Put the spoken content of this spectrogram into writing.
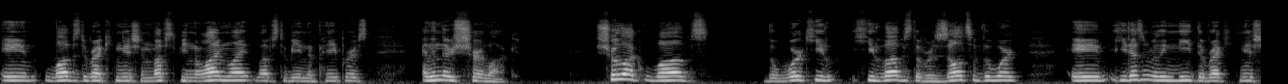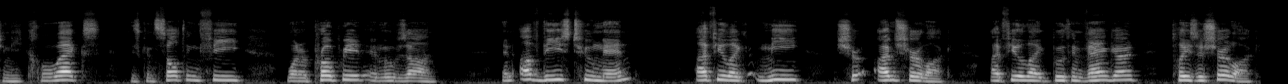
and loves the recognition, loves to be in the limelight, loves to be in the papers. And then there's Sherlock. Sherlock loves the work he he loves the results of the work and he doesn't really need the recognition. He collects his consulting fee when appropriate and moves on. And of these two men, I feel like me, I'm Sherlock. I feel like Booth and Vanguard plays a Sherlock.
